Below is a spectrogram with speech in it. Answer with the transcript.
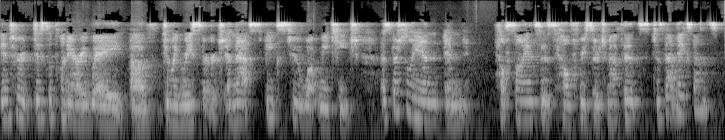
interdisciplinary way of doing research, and that speaks to what we teach, especially in in health sciences, health research methods. Does that make sense?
